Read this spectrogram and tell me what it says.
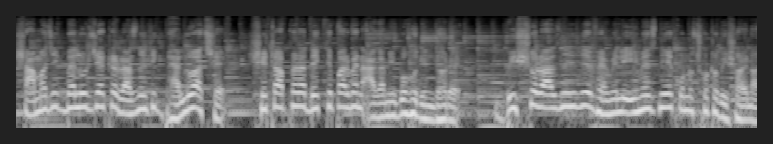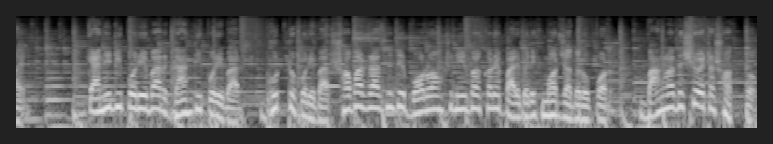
সামাজিক ভ্যালুর যে একটা রাজনৈতিক ভ্যালু আছে, সেটা আপনারা দেখতে পারবেন আগামী বহুদিন ধরে। বিশ্ব রাজনীতিতে ফ্যামিলি ইমেজ নিয়ে কোনো ছোট বিষয় নয়। ক্যানেডি পরিবার গান্ধী পরিবার, ভুট্টো পরিবার, সবার রাজনীতির বড় অংশ নির্ভর করে পারিবারিক মর্যাদার উপর। বাংলাদেশেও এটা সত্য।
